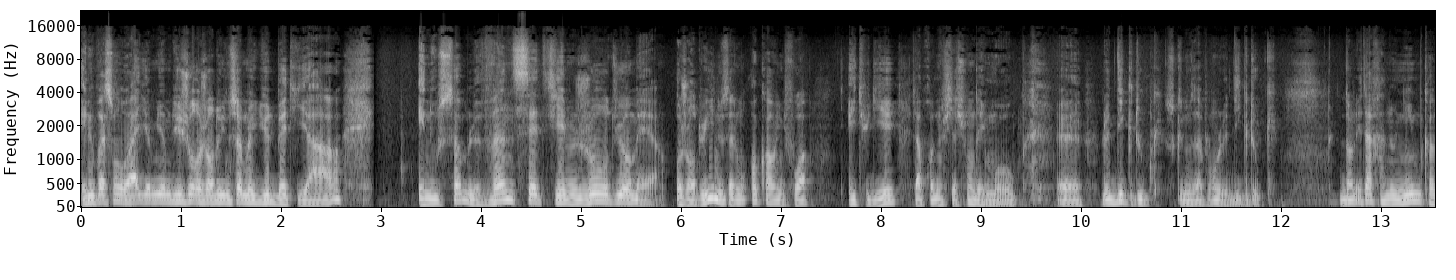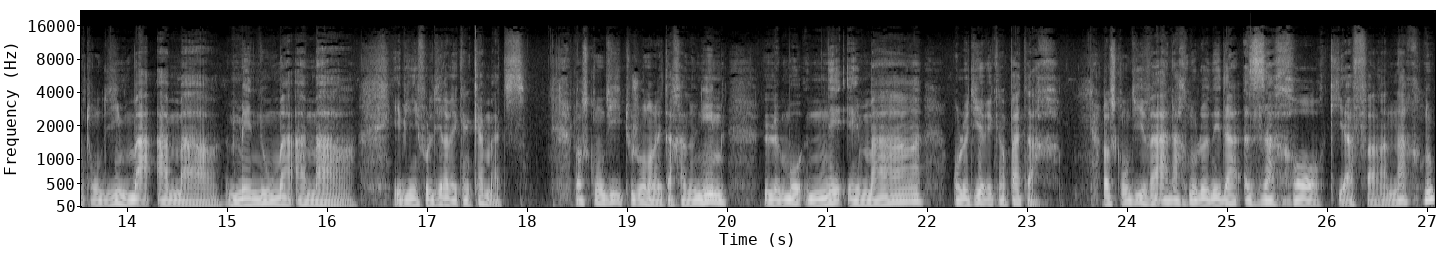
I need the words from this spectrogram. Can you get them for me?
Et nous passons au Hayom Yom du jour. Aujourd'hui, nous sommes le Yud Bet Et nous sommes le 27e jour du Homer. Aujourd'hui, nous allons encore une fois étudier la prononciation des mots, euh, le dikduk, ce que nous appelons le dikduk. Dans l'état anonyme, quand on dit ma'amar, menu ma'amar, eh bien, il faut le dire avec un kamatz. Lorsqu'on dit, toujours dans l'état anonyme, le mot ne'emar, on le dit avec un patar. Lorsqu'on dit va anachnu loneda zachor qui a anachnu,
